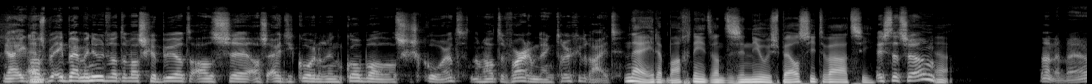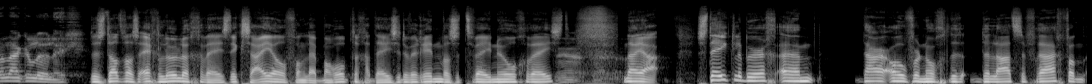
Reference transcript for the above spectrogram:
Ja, ik, En- was, ik ben benieuwd wat er was gebeurd als, eh, als uit die corner een kopbal was gescoord. Dan had de VAR hem denk ik teruggedraaid. Nee, dat mag niet, want het is een nieuwe spelsituatie. Is dat zo? Ja. Nou, dan ben je wel lekker lullig. Dus dat was echt lullig geweest. Ik zei al van let maar op, dan gaat deze er weer in. Was het 2-0 geweest. Ja, ja. Nou ja, Stekelenburg, ehm, daarover nog de, de laatste vraag van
